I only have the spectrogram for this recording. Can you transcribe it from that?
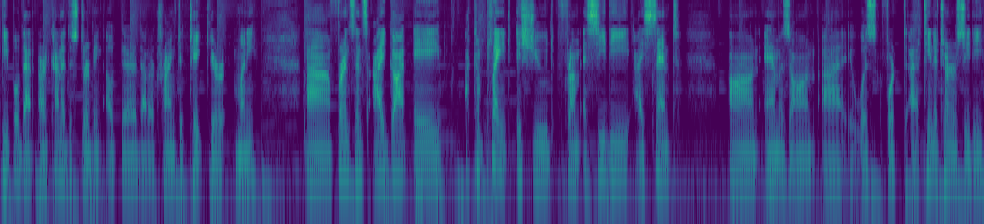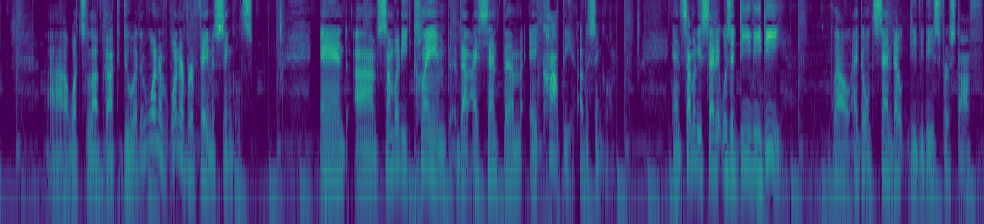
people that are kind of disturbing out there that are trying to take your money. Uh, for instance, I got a, a complaint issued from a CD I sent on Amazon. Uh, it was for uh, Tina Turner CD. Uh, What's Love Got to Do with It? One of one of her famous singles. And um, somebody claimed that I sent them a copy of a single, and somebody said it was a DVD. Well, I don't send out DVDs first off,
